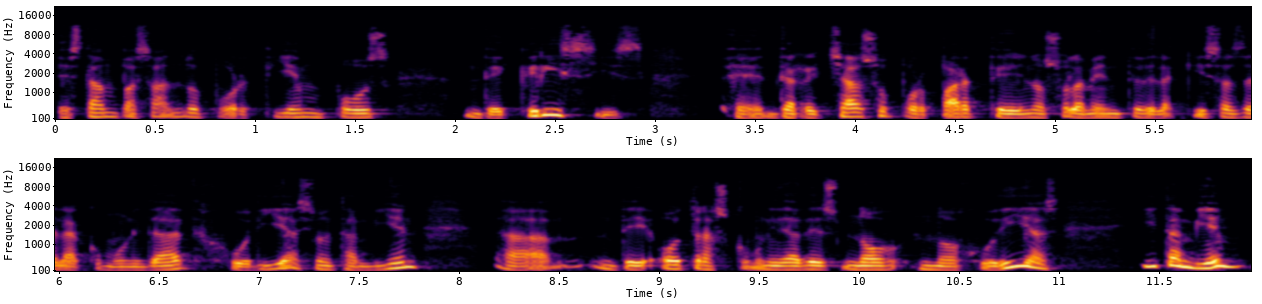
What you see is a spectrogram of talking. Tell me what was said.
están pasando por tiempos de crisis, eh, de rechazo por parte no solamente de la, quizás de la comunidad judía, sino también ah, de otras comunidades no, no judías y también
